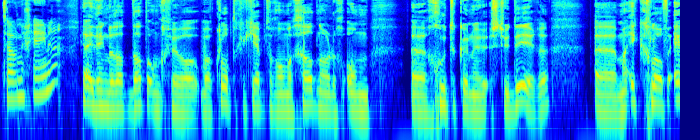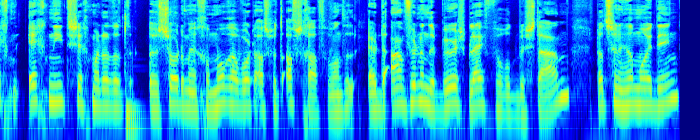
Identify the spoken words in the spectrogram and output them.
Tonigene? Ja, ik denk dat dat, dat ongeveer wel, wel klopt. Kijk, je hebt toch gewoon wel geld nodig om eh, goed te kunnen studeren. Eh, maar ik geloof echt, echt niet zeg maar, dat het uh, Sodom en Gomorra wordt als we het afschaffen. Want er- de aanvullende beurs blijft bijvoorbeeld bestaan. Dat is een heel mooi ding.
